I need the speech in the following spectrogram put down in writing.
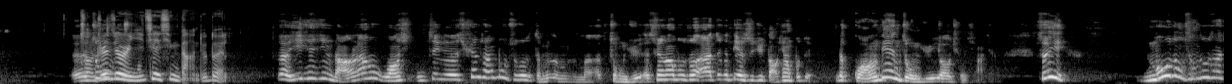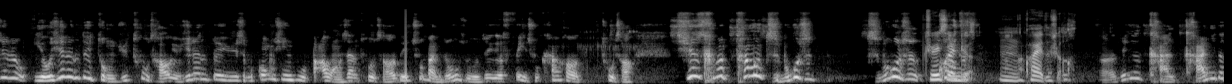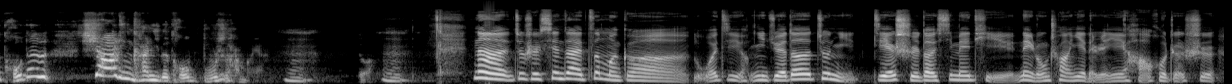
总之就是一切信党就对了。对，一切信党。然后网这个宣传部说怎么怎么怎么，总局宣传部说啊，这个电视剧导向不对，那广电总局要求下架。所以某种程度上就是有些人对总局吐槽，有些人对于什么工信部把网站吐槽，对出版总署这个废除刊号吐槽。其实他们他们只不过是只不过是执行者，嗯，刽子手啊，这个砍砍你的头，但是下令砍你的头不是他们呀，嗯，对吧？嗯。那就是现在这么个逻辑，你觉得就你结识的新媒体内容创业的人也好，或者是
